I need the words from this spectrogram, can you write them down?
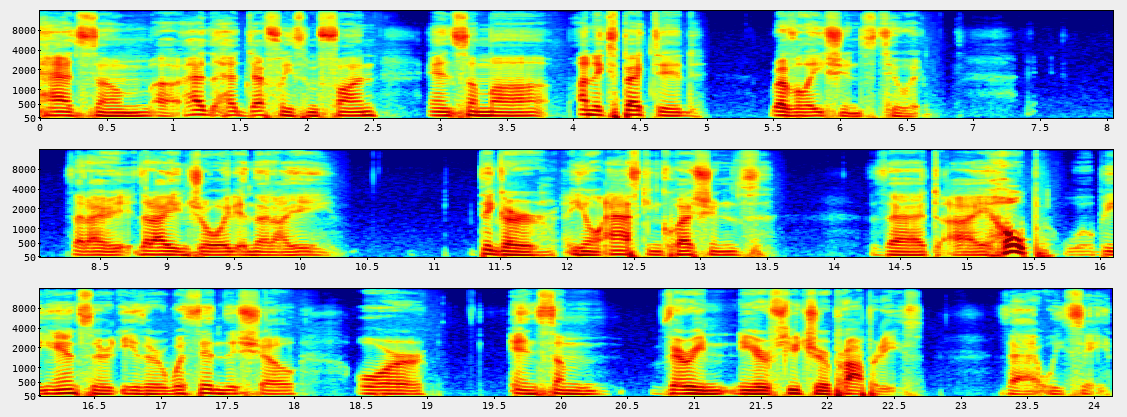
had some uh, had had definitely some fun and some uh, unexpected revelations to it that I that I enjoyed and that I think are you know asking questions that I hope will be answered either within this show or in some very near future properties that we see.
